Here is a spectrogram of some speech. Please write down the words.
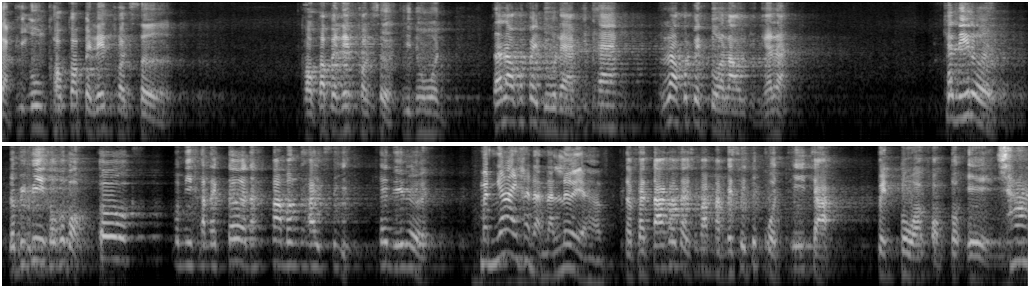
กับพี่อุ้มเขาก็ไปเล่นคอนเสิร์ตเขาก็ไปเล่นคอนเสิร์ตที่นู่น แล้วเราก็ไปดูแลพี่แท่งแล้วเราก็เป็นตัวเราอย่างเงี้ยแหละ แค่นี้เลย แล้วพี่ๆเขาก็บอก เออมันมี character นะมาเมืองไทยสิแค่นี้เลย มันง่ายขนาดนั้นเลยอะครับ แต่แฟนต้าเข้าใจใช่ไหมมันไม่ใช่ทุกคนที่จะเป็นตัวของตัวเอง ใช่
